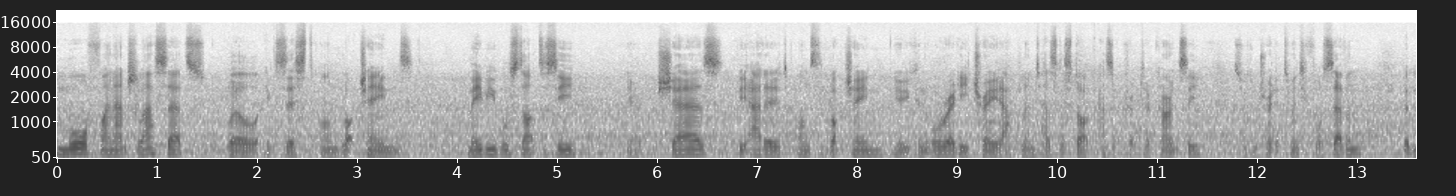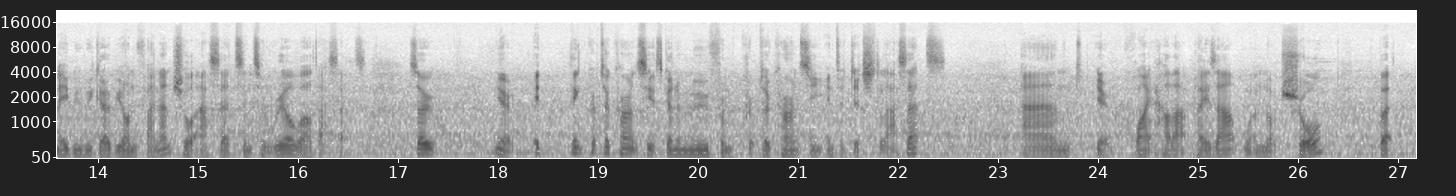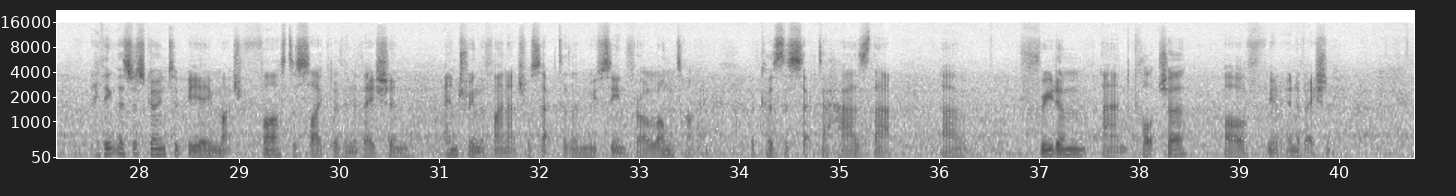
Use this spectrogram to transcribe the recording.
more financial assets will exist on blockchains. Maybe we'll start to see you know, shares be added onto the blockchain. You, know, you can already trade Apple and Tesla stock as a cryptocurrency, so you can trade it 24 7. But maybe we go beyond financial assets into real world assets. So, you know, it think cryptocurrency it's going to move from cryptocurrency into digital assets and you know quite how that plays out i'm not sure but i think there's just going to be a much faster cycle of innovation entering the financial sector than we've seen for a long time because this sector has that uh, freedom and culture of you know, innovation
